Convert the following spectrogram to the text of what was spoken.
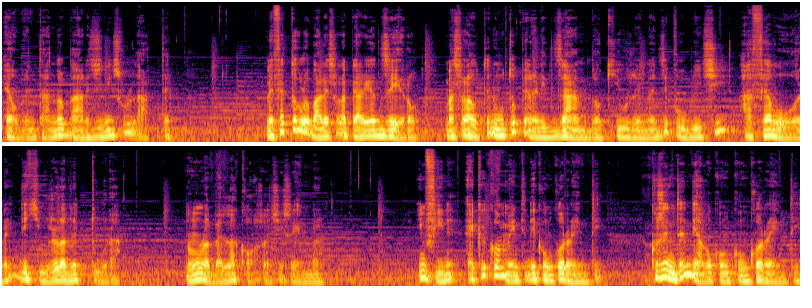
e aumentando i margini sul latte. L'effetto globale sarà pari a zero, ma sarà ottenuto penalizzando chi usa i mezzi pubblici a favore di chi usa la vettura. Non una bella cosa, ci sembra. Infine, ecco i commenti dei concorrenti. Cosa intendiamo con concorrenti?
